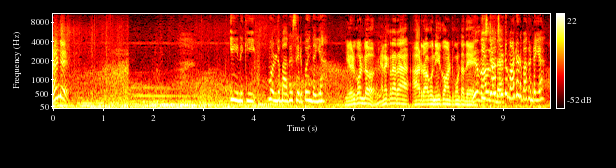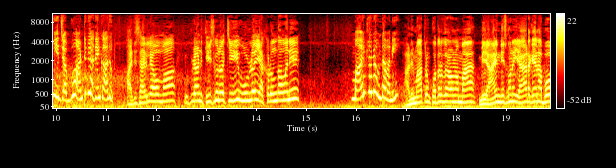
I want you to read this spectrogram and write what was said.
రండి. ఈయనకి ఒళ్ళు బాగా సరిపోయిందయ్యా. ఏడుకోండ్లు వెనకరారా ఆ రోగం నీకు అంటుకుంటది. ఇష్టం వచ్చినట్టు మాట్లాడబాకండయ్యా. ఈ జబ్బు అంటిది అదేం కాదు. అది సరిలేవమ్మా. ఇప్పుడు ఆయన తీసుకుని వచ్చి ఊళ్ళో ఎక్కడ ఉందామని మా ఇంట్లోనే ఉందామని? అది మాత్రం కుదరదు రావణమ్మా మీ ఆయన తీసుకుని ఏడకైనా పో.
